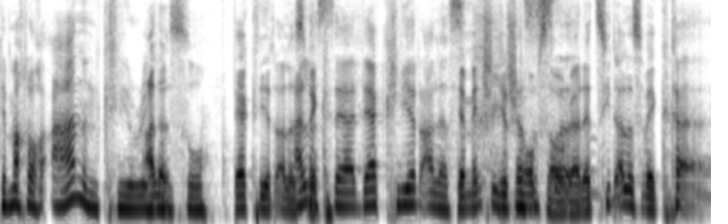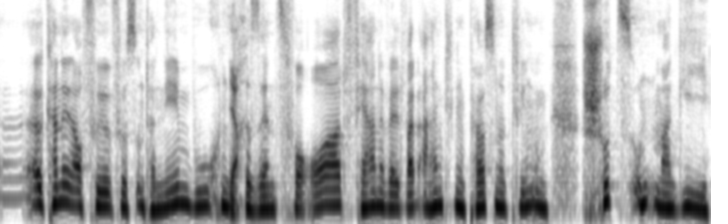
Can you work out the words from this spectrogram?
der macht auch Ahnenclearing alles. so. Der cleart alles, alles weg. Der, der cleart alles. Der menschliche Staubsauger, ist, äh, der zieht alles weg. Kann, äh, kann den auch für, fürs Unternehmen buchen, ja. Präsenz vor Ort, ferne weltweit Ahnencleaning, Personal Cleaning, Schutz und Magie.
